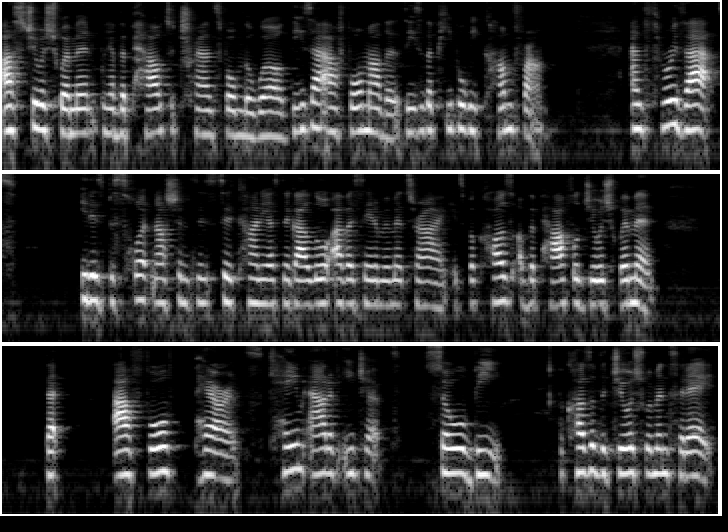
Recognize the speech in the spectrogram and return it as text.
Us Jewish women, we have the power to transform the world. These are our foremothers. These are the people we come from. And through that, it is. It's because of the powerful Jewish women that our foreparents came out of Egypt. So will be because of the Jewish women today,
